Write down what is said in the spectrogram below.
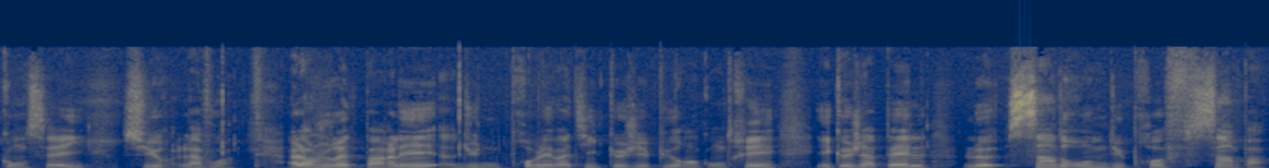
conseils sur la voix. Alors je voudrais te parler d'une problématique que j'ai pu rencontrer et que j'appelle le syndrome du prof sympa.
